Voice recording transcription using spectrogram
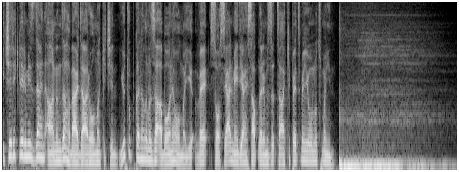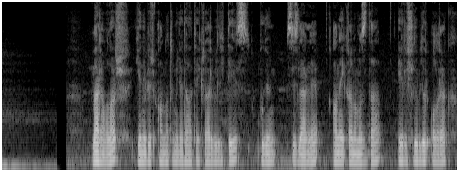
İçeriklerimizden anında haberdar olmak için YouTube kanalımıza abone olmayı ve sosyal medya hesaplarımızı takip etmeyi unutmayın. Merhabalar, yeni bir anlatım ile daha tekrar birlikteyiz. Bugün sizlerle ana ekranımızda erişilebilir olarak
